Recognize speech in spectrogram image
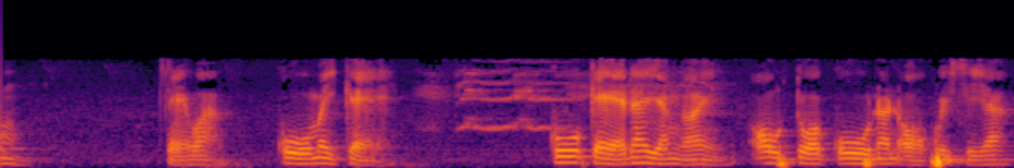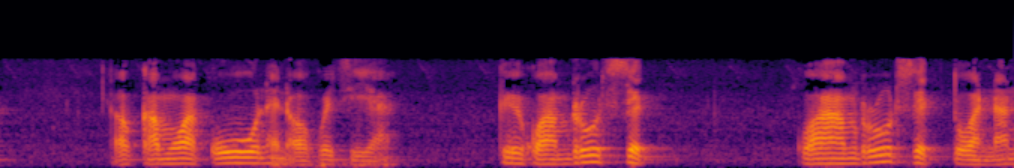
ม แต่ว่ากูไม่แก่ กูแก่ได้ยังไง เอาตัวกูนั่นออกไปเสีย เอาคำว่ากูนั่นออกไปเสีย คือความรู้สึก ความรู้สึกตัวนั้น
